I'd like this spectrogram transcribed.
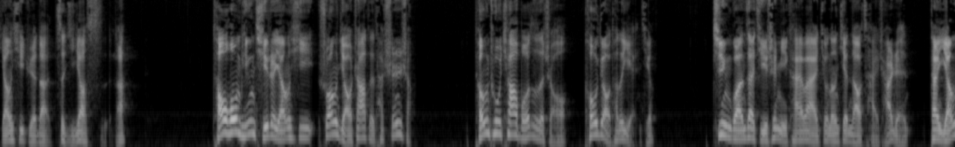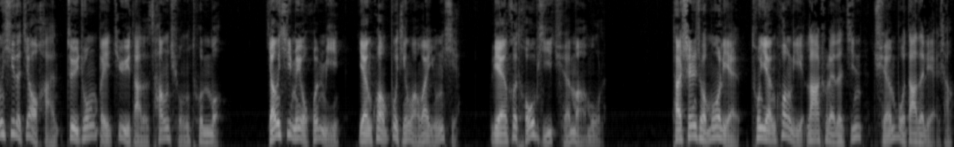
杨希觉得自己要死了。曹红平骑着杨希，双脚扎在他身上，腾出掐脖子的手，抠掉他的眼睛。尽管在几十米开外就能见到采茶人，但杨希的叫喊最终被巨大的苍穹吞没。杨希没有昏迷，眼眶不停往外涌血，脸和头皮全麻木了。他伸手摸脸，从眼眶里拉出来的筋全部搭在脸上，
